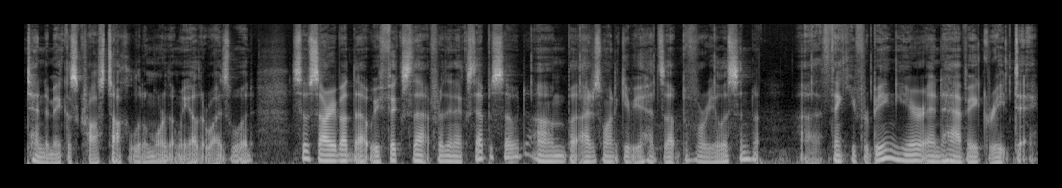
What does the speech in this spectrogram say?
tend to make us crosstalk a little more than we otherwise would. So sorry about that. We fixed that for the next episode, um, but I just want to give you a heads up before you listen. Uh, thank you for being here, and have a great day.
